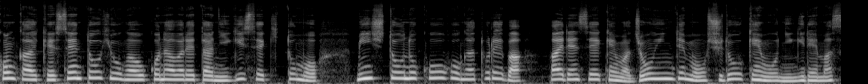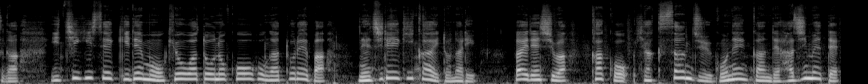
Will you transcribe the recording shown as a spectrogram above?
今回決選投票が行われた2議席とも民主党の候補が取ればバイデン政権は上院でも主導権を握れますが1議席でも共和党の候補が取ればねじれ議会となりバイデン氏は過去135年間で初めて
